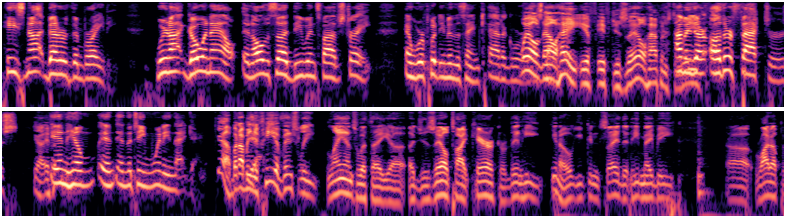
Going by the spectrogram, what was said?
He's not better than Brady. We're not going out and all of a sudden he wins five straight and we're putting him in the same category. well, now, hey, if if Gisele happens to I mean, leave- there are other factors yeah, if, in him in, in the team winning that game. Yeah, but I mean, Yeah. if he eventually lands with a uh, a Gisele type character, then he, you know, you can say that he may be uh, right up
